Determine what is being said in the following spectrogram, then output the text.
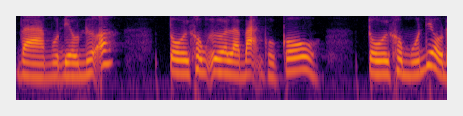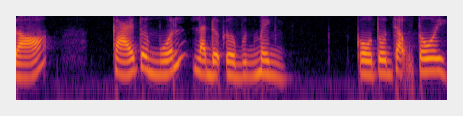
Và một điều nữa, tôi không ưa là bạn của cô. Tôi không muốn điều đó. Cái tôi muốn là được ở một mình. Cô tôn trọng tôi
